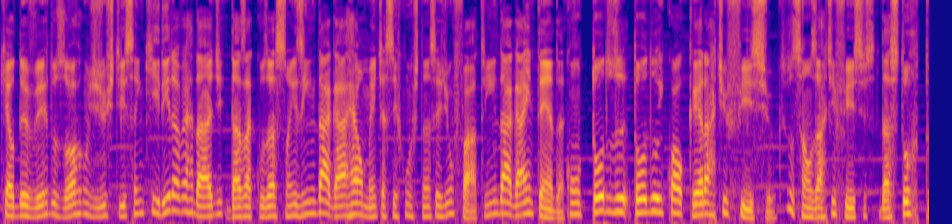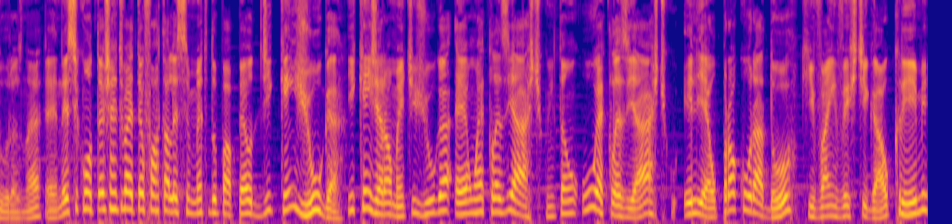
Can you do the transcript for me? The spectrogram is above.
que é o dever dos órgãos de justiça inquirir a verdade das acusações e indagar realmente as circunstâncias de um fato. E indagar, entenda, com todos, todo e qualquer artifício, que são os artifícios das torturas, né? É, nesse contexto, a gente vai ter o fortalecimento do papel de quem julga. E quem geralmente julga é um eclesiástico. Então, o eclesiástico, ele é o procurador que vai investigar o crime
